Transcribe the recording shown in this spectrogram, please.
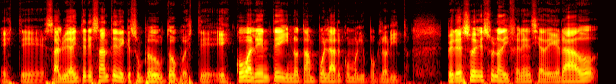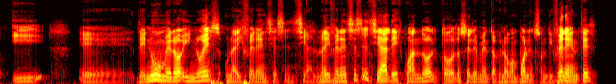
este, salvedad interesante de que es un producto este, es covalente y no tan polar como el hipoclorito. Pero eso es una diferencia de grado y eh, de número y no es una diferencia esencial. Una diferencia esencial es cuando todos los elementos que lo componen son diferentes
